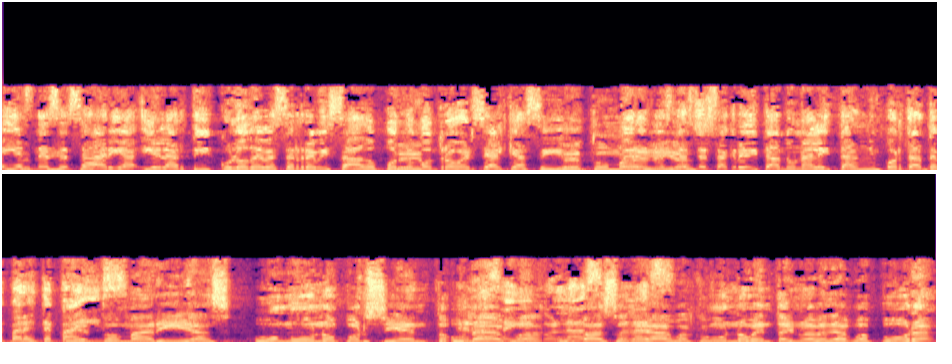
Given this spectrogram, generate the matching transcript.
ley es repito, necesaria y el artículo debe ser revisado por Te- lo controversial que ha sido. te Pero no tomarías- estés desacreditando una ley tan importante para este Te país. tomarías un 1%, un agua, un vaso de agua con un 99 de agua pura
